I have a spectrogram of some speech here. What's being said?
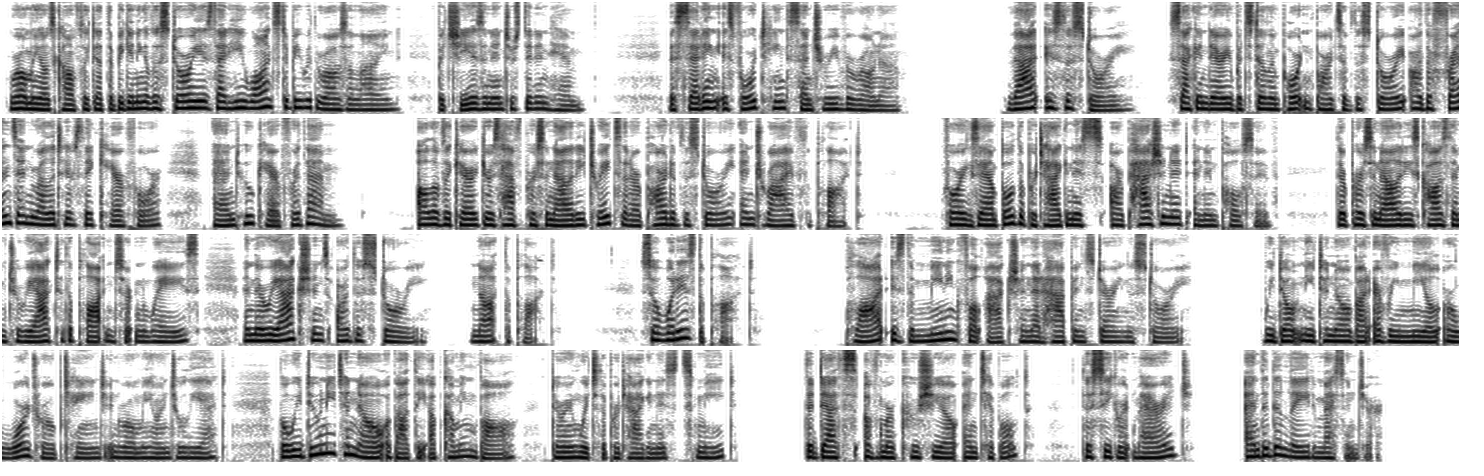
Romeo's conflict at the beginning of the story is that he wants to be with Rosaline, but she isn't interested in him. The setting is 14th century Verona. That is the story. Secondary but still important parts of the story are the friends and relatives they care for and who care for them. All of the characters have personality traits that are part of the story and drive the plot. For example, the protagonists are passionate and impulsive. Their personalities cause them to react to the plot in certain ways, and their reactions are the story, not the plot. So, what is the plot? Plot is the meaningful action that happens during the story. We don't need to know about every meal or wardrobe change in Romeo and Juliet, but we do need to know about the upcoming ball during which the protagonists meet, the deaths of Mercutio and Tybalt, the secret marriage, and the delayed messenger.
